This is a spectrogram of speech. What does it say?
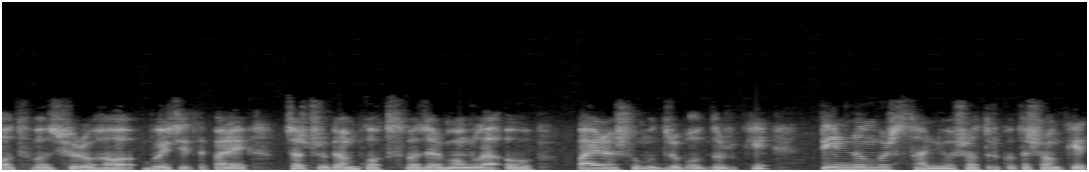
অথবা ঝোড়ো হাওয়া বয়ে যেতে পারে। চট্টগ্রাম, কক্সবাজার, মংলা ও পায়রা সমুদ্র বন্দরকে তিন নম্বর স্থানীয় সতর্কতা সংকেত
